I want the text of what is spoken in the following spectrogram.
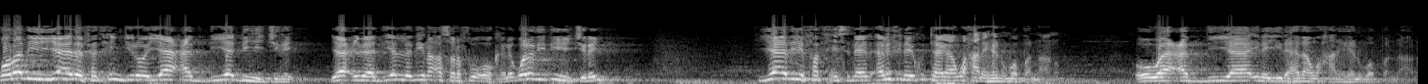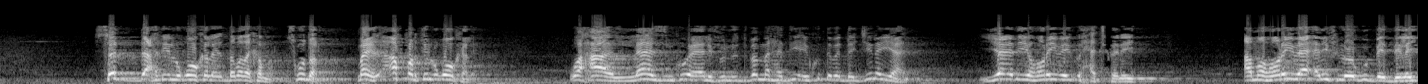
Qoladii ya-da fadxin jiroo yaa cabdiya dhihi jiray. Yaa cibaadiya aladiina asrafuu oo kale qoladii dhihi jiray ya-dii fadxisneed alif inay ku taagaan waxaan ahayn uma bannaano. Oo waa cabdiyaa inay yidhaahdaan waxaan ahayn uma bannaano. Saddexdii luqoo kale dabada ka mar isku dar. May afartii luqoo kale. Waxaa laazim ku ah alifu nudba mar haddii ay ku dabadejinayaan ya-dii horay bay u xadfanayd. Ama horay baa alif loogu bedelay.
